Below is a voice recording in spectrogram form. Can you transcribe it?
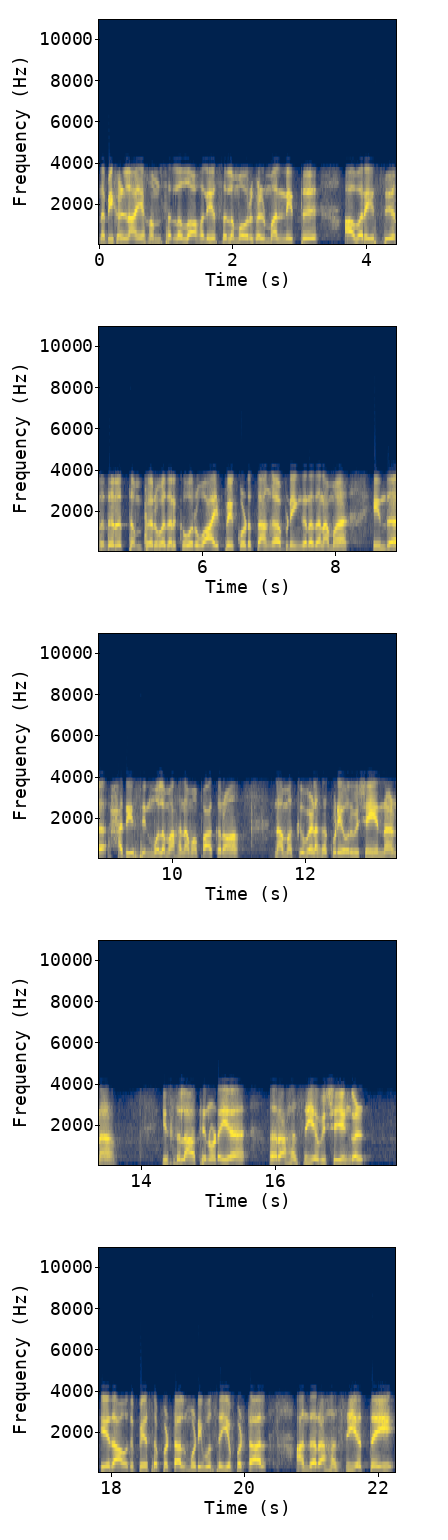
நபிகள் நாயகம் சல்லல்லாஹ் அலிசல்லம் அவர்கள் மன்னித்து அவரை சீர்திருத்தம் பெறுவதற்கு ஒரு வாய்ப்பை கொடுத்தாங்க அப்படிங்கிறத நம்ம இந்த ஹதீஸின் மூலமாக நம்ம பார்க்குறோம். நமக்கு விளங்கக்கூடிய ஒரு விஷயம் என்னன்னா இஸ்லாத்தினுடைய ரகசிய விஷயங்கள் ஏதாவது பேசப்பட்டால் முடிவு செய்யப்பட்டால் அந்த ரகசியத்தை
